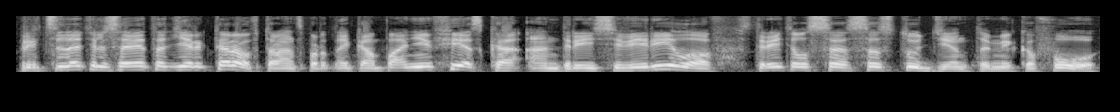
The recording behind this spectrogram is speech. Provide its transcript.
Председатель Совета директоров транспортной компании «Феска» Андрей Северилов встретился со студентами КФУ.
